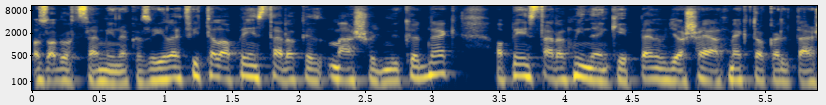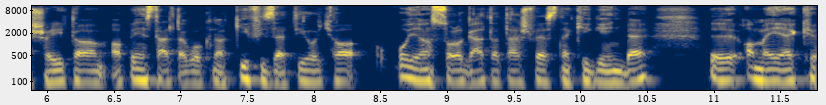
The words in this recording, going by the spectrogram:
az adott személynek az életvitel. A pénztárak máshogy működnek. A pénztárak mindenképpen ugye a saját megtakarításait a, a pénztártagoknak kifizeti, hogyha olyan szolgáltatást vesznek igénybe, amelyek,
